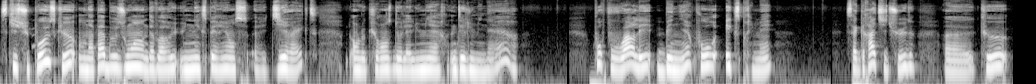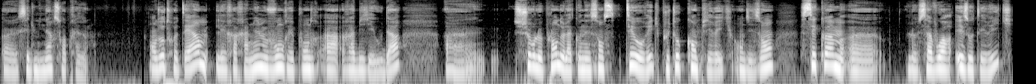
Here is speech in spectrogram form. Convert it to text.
Ce qui suppose qu'on n'a pas besoin d'avoir eu une expérience euh, directe, en l'occurrence de la lumière des luminaires, pour pouvoir les bénir, pour exprimer sa gratitude euh, que ces luminaires soient présents. En d'autres termes, les Chachamim vont répondre à Rabbi Yehuda euh, sur le plan de la connaissance théorique plutôt qu'empirique, en disant c'est comme euh, le savoir ésotérique,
